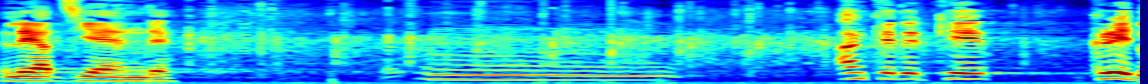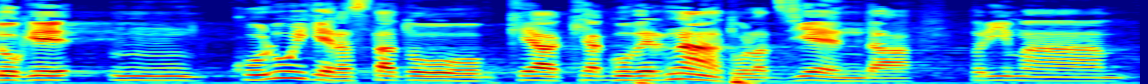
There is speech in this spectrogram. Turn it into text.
le aziende, mm, anche perché credo che mh, colui che, stato, che, ha, che ha governato l'azienda prima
